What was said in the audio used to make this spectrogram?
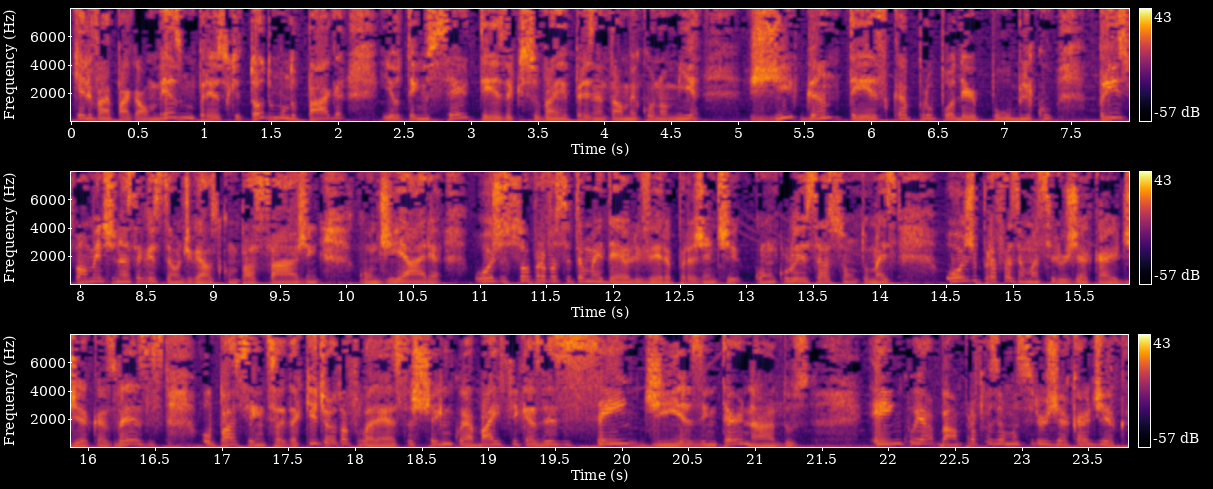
que ele vai pagar o mesmo preço que todo mundo paga e eu tenho certeza que isso vai representar uma economia gigantesca para o poder público, principalmente nessa questão de gasto com passagem, com diária. Hoje, só para você ter uma ideia, Oliveira, para a gente concluir esse assunto, mas hoje para fazer uma cirurgia cardíaca, às vezes, o paciente sai daqui de Alta Floresta, chega em Cuiabá e fica às vezes 100 dias internados em Cuiabá para fazer uma cirurgia cardíaca.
